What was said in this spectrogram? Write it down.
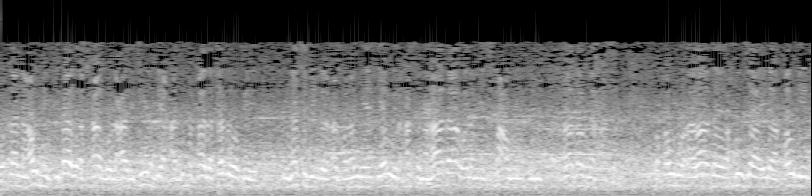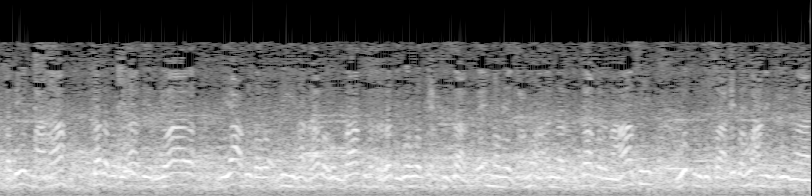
وكان عون من كبار أصحابه والعارفين في أحاديث قال كذب في في نسبه إلى الحسن ولم يروي الحسن هذا ولم يسمعه من هذا من الحسن. وقوله أراد يحوز إلى قوله الخبير معناه كذب بهذه الرواية ليعضد به مذهبه الباطل الرجل وهو الاعتزال. فإنهم يزعمون أن ارتكاب المعاصي يخرج صاحبه عن الإيمان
